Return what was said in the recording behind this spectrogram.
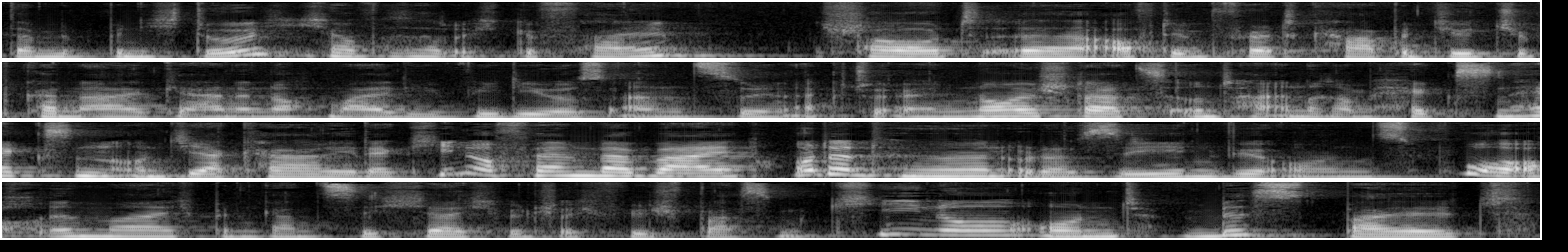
damit bin ich durch. Ich hoffe, es hat euch gefallen. Schaut äh, auf dem Fred Carpet YouTube-Kanal gerne nochmal die Videos an zu den aktuellen Neustarts, unter anderem Hexen, Hexen und Yakari, der Kinofilm dabei. Und dann hören oder sehen wir uns wo auch immer. Ich bin ganz sicher, ich wünsche euch viel Spaß im Kino und bis bald.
